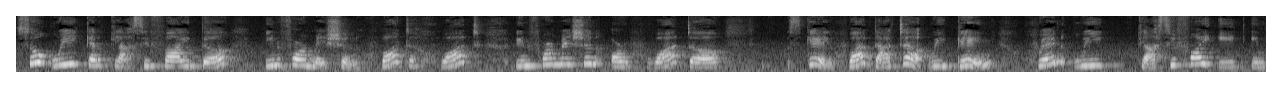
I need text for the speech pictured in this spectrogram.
So we can classify the information. What what information or what uh, scale what data we gain when we classify it in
